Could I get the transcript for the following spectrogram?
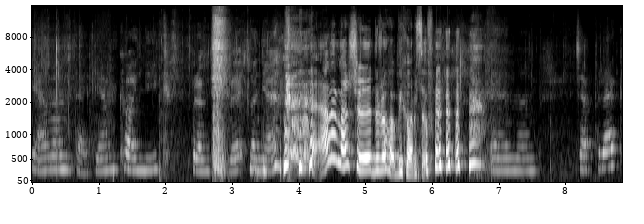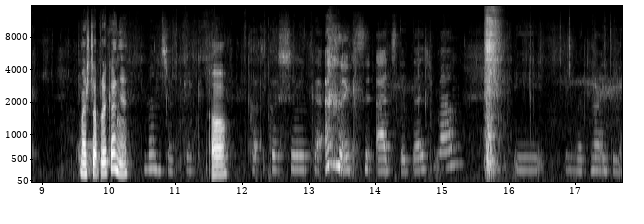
Ja mam tak, ja mam konik prawdziwy, to nie. Ale masz y, dużo hobby horsów. E, mam czaprak. Masz czapraka? Nie. Mam czaprak. O, Ko koszulkę Aleksy Acz to też mam. I chyba, tak, no i tyle.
